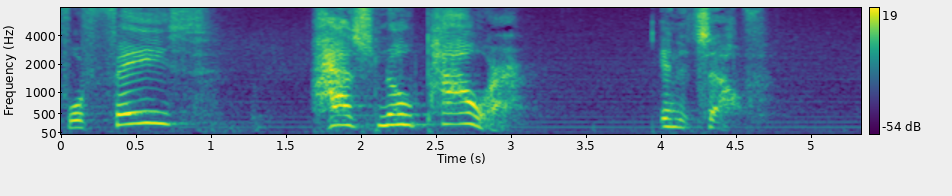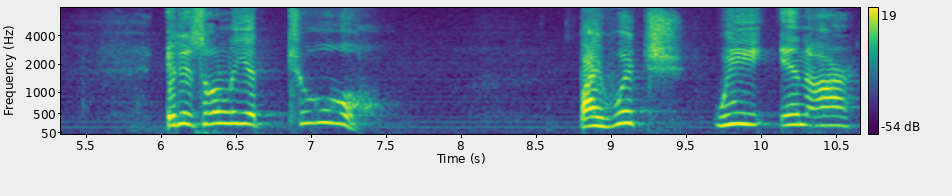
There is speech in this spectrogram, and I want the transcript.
For faith has no power in itself, it is only a tool by which we, in our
